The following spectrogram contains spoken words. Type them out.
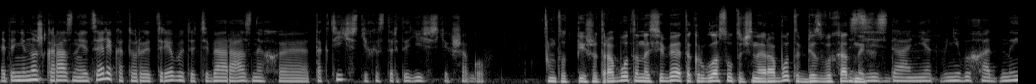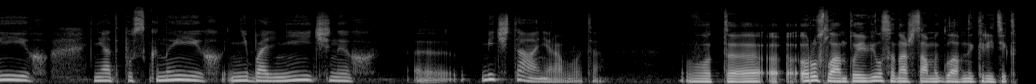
Это немножко разные цели, которые требуют от тебя разных э, тактических и стратегических шагов. Тут пишут, работа на себя — это круглосуточная работа без выходных. Здесь, да, нет ни выходных, ни отпускных, ни больничных, мечта, а не работа. Вот э, э, Руслан появился, наш самый главный критик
